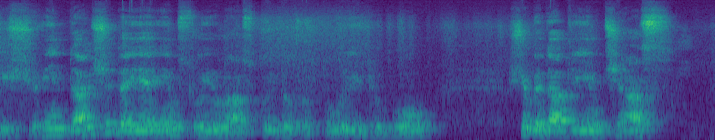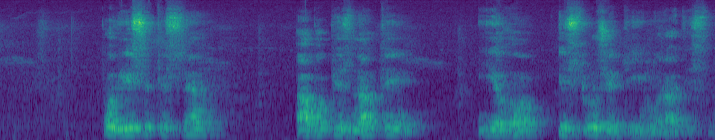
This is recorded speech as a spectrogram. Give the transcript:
і що він далі дає їм свою ласку і доброту і любов, щоб дати їм час повіситися або пізнати його і служити йому радісно.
